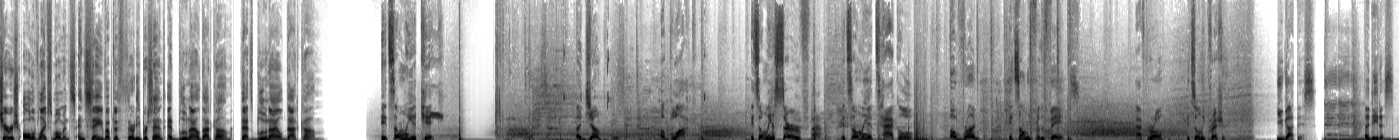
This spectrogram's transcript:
Cherish all of life's moments and save up to 30% at BlueNile.com. That's BlueNile.com. It's only a kick, a jump, a block. It's only a serve. It's only a tackle, a run. It's only for the fans. After all, it's only pressure. You got this. Adidas.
